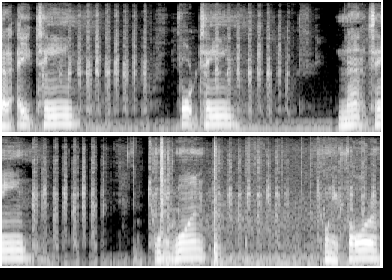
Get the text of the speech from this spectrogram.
Got an 18, 14, 19, 21, 24,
